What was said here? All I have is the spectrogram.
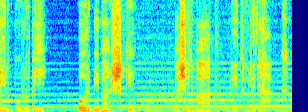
এর পূরবী ওর বিভাসকে আশীর্বাদ করে চলে যাক।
